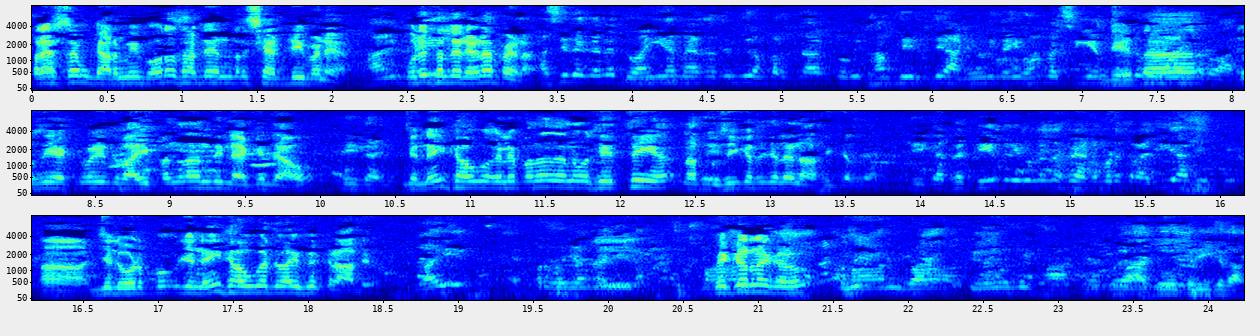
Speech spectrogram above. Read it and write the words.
ਪਰ ਇਸ ਟਾਈਮ ਗਰਮੀ ਬਹੁਤ ਆ ਸਾਡੇ ਅੰਦਰ ਸ਼ੈੱਡ ਹੀ ਬਣਿਆ। ਹਾਂਜੀ। ਉਹਦੇ ਥੱਲੇ ਰਹਿਣਾ ਪੈਣਾ। ਅਸੀਂ ਤਾਂ ਕਹਿੰਦੇ ਦਵਾਈਆਂ ਮੈਂ ਤਾਂ ਦਿੰਦੀ ਅੰਮ੍ਰਿਤਸਰ ਤੋਂ ਵੀ ਖਾਂਦੀ ਲੁਧਿਆਣਿਓਂ ਵੀ ਲਈ ਹੁਣ ਮੈਂ ਸੀਐਮਸੀ ਜੇ ਤੋਂ ਵੀ ਤੁਸੀਂ ਇੱਕ ਵਾਰੀ ਦਵਾਈ 15 ਦਿਨ ਦੀ ਲੈ ਕੇ ਜਾਓ। ਠੀਕ ਹੈ ਜੀ। ਜੇ ਨਹੀਂ ਖਾਊਗਾ ਅਗਲੇ 15 ਦਿਨ ਨੂੰ ਅਸੀਂ ਇੱਥੇ ਹੀ ਆ ਨਾ ਤੁਸੀਂ ਕਿਤੇ ਚੱਲੇ ਨਾ ਅਸੀਂ ਚੱਲੇ। ਠੀਕ ਹੈ ਫਿਰ 30 ਤਰੀਕ ਨੂੰ ਤਾਂ ਫਿਰ ਐਡਮਿਟ ਕਰਾ ਜੀ ਆ ਜੀ ਹਾਂ ਜੇ ਲੋੜ ਪਊ ਜੇ ਨਹੀਂ ਖਾਊਗਾ ਦਵਾਈ ਫਿਰ ਕਰਾ ਦਿਓ। ਭਾਈ ਹੈਪਰ ਹੋ ਜਾਂਦਾ ਜੀ। ਫਿਕਰ ਨਾ ਕਰੋ। ਮਾਂ ਨੂੰ ਗਾਲਾਂ ਪਿਓ ਦੀ ਖਾ ਕੇ ਹੋਇਆ 2 ਤਰੀਕ ਦਾ।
